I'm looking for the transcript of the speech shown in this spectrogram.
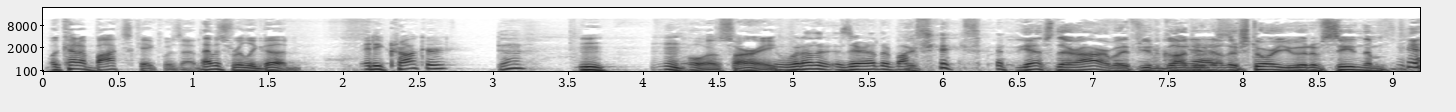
What kind of box cake was that? That was really good. Betty Crocker. Yeah. Hmm. Hmm. Oh, sorry. What other? Is there other box cakes? Yes, there are, but if you'd gone to another store, you would have seen them. You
